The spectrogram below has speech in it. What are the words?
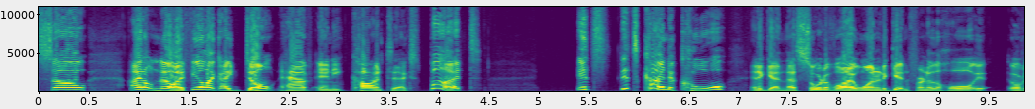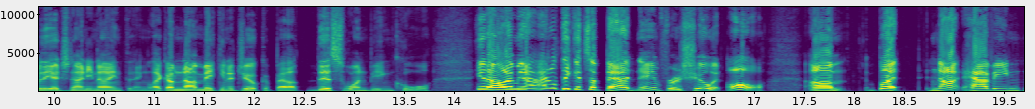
So I don't know. I feel like I don't have any context, but it's it's kind of cool. And again, that's sort of why I wanted to get in front of the whole over the edge 99 thing. Like I'm not making a joke about this one being cool. You know, I mean, I don't think it's a bad name for a show at all. Um, but not having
